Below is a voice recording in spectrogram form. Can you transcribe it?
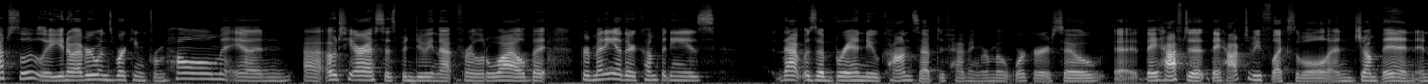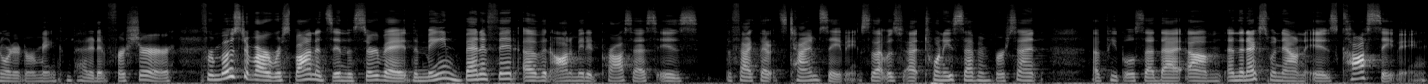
Absolutely. You know, everyone's working from home, and uh, OTRS has been doing that for a little while. But for many other companies, that was a brand new concept of having remote workers. So uh, they have to they have to be flexible and jump in in order to remain competitive for sure. For most of our respondents in the survey, the main benefit of an automated process is the fact that it's time saving. So that was at 27% of people said that. Um, and the next one down is cost saving.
